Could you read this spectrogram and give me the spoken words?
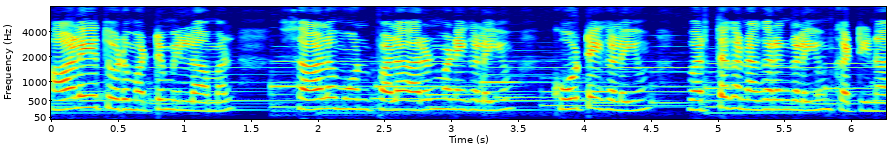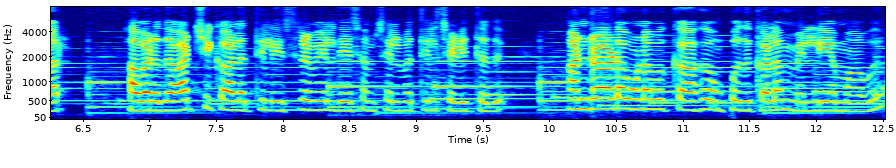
ஆலயத்தோடு மட்டுமில்லாமல் சாலமோன் பல அரண்மனைகளையும் கோட்டைகளையும் வர்த்தக நகரங்களையும் கட்டினார். அவரது ஆட்சி காலத்தில் இஸ்ரவேல் தேசம் செல்வத்தில் செழித்தது. அன்றாட உணவுக்காக முப்பது களம் மெல்லிய மாவு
